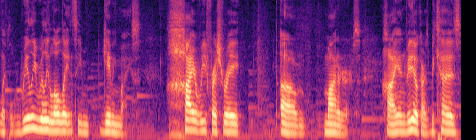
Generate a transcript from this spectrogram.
like really really low latency gaming mice high refresh rate um monitors high end video cards because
